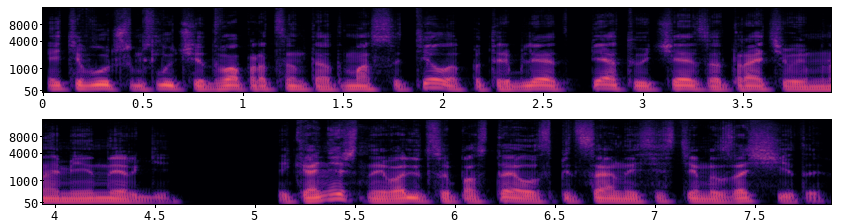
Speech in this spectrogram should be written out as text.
Эти в лучшем случае 2% от массы тела потребляют пятую часть затрачиваемой нами энергии. И, конечно, эволюция поставила специальные системы защиты,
